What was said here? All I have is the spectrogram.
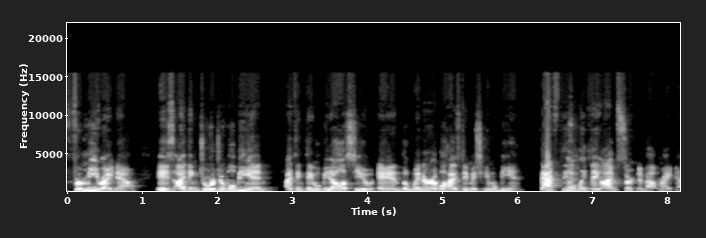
for me right now is I think Georgia will be in. I think they will beat LSU, and the winner of Ohio State Michigan will be in. That's the yeah. only thing I'm certain about right now.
